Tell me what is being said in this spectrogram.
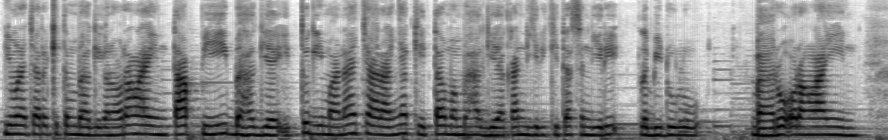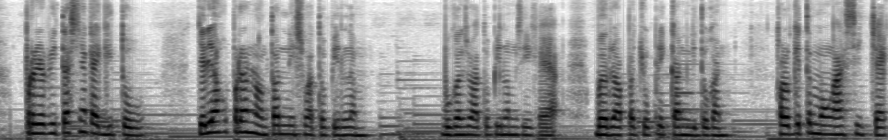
gimana cara kita membahagiakan orang lain, tapi bahagia itu gimana caranya kita membahagiakan diri kita sendiri lebih dulu, baru orang lain. Prioritasnya kayak gitu. Jadi aku pernah nonton nih suatu film. Bukan suatu film sih, kayak beberapa cuplikan gitu kan. Kalau kita mau ngasih cek,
